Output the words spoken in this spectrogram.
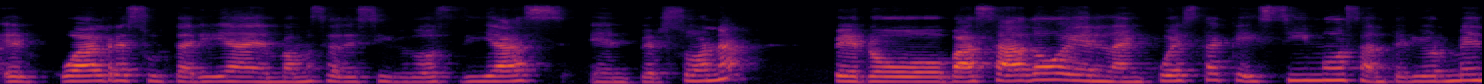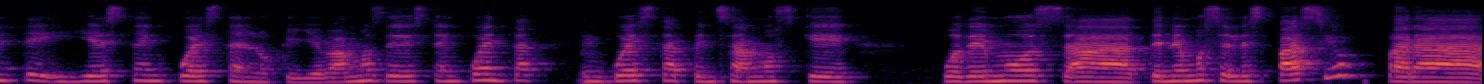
el cual resultaría en, vamos a decir, dos días en persona pero basado en la encuesta que hicimos anteriormente y esta encuesta, en lo que llevamos de esta encuesta, encuesta pensamos que podemos, uh, tenemos el espacio para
